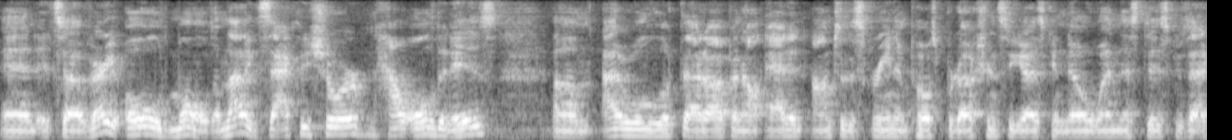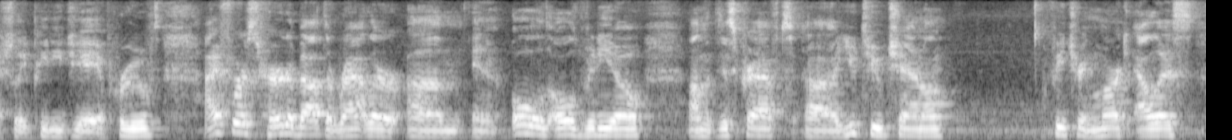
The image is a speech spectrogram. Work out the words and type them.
And it's a very old mold. I'm not exactly sure how old it is. Um, I will look that up and I'll add it onto the screen in post-production so you guys can know when this disc was actually PDGA approved. I first heard about the Rattler um, in an old, old video on the Discraft uh, YouTube channel featuring Mark Ellis,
